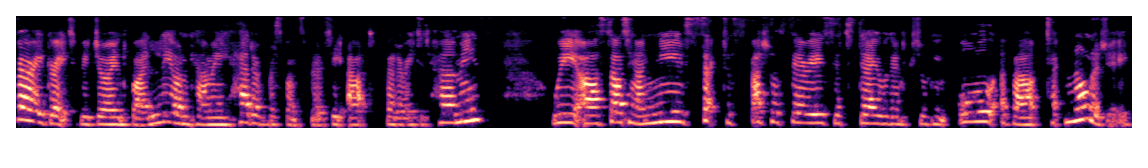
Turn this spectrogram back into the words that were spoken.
very great to be joined by Leon Kamhi, Head of Responsibility at Federated Hermes. We are starting our new sector special series, so today we're going to be talking all about technology.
